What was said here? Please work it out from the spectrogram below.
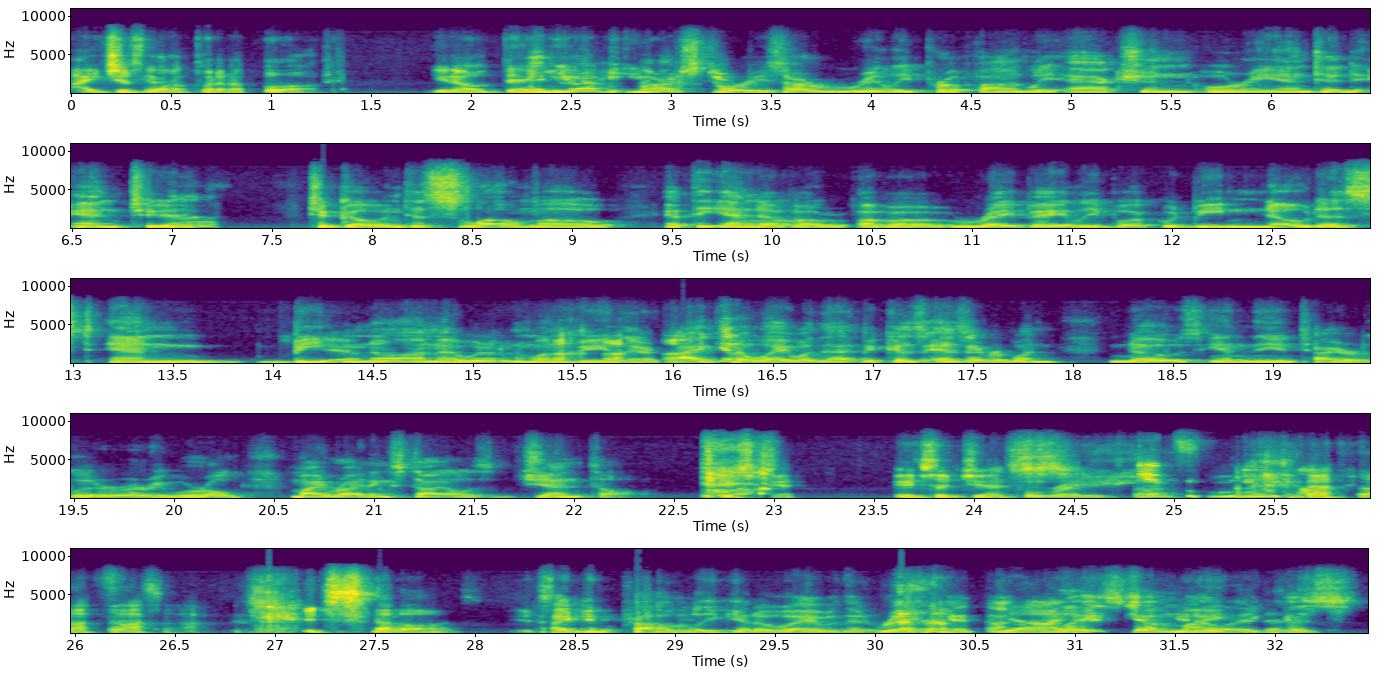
I just Yep. want to put it in a book. You know, then and you your have your stories are really profoundly action oriented, and to Yeah. to go into slow mo at the end of a of a Ray Bayly book would be noticed and beaten on. I wouldn't want to be there. I get away with that because, as everyone knows in the entire literary world, my writing style is gentle. It's gen- it's a gentle writing style. It's nuanced. it's So, nuanced. It's I could probably get away with it. Ray cannot. Yeah, I- you might know, because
